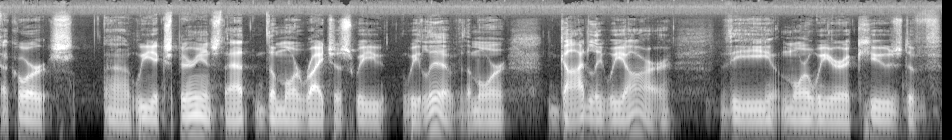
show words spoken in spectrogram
of course, uh, we experience that the more righteous we, we live, the more godly we are, the more we are accused of,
